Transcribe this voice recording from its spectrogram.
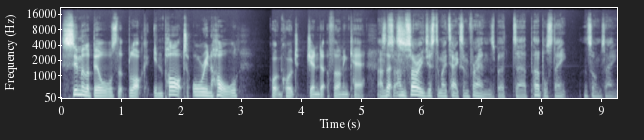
similar bills that block in part or in whole quote unquote gender affirming care. I'm, So so, I'm sorry just to my Texan friends, but uh, purple state. That's all I'm saying.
